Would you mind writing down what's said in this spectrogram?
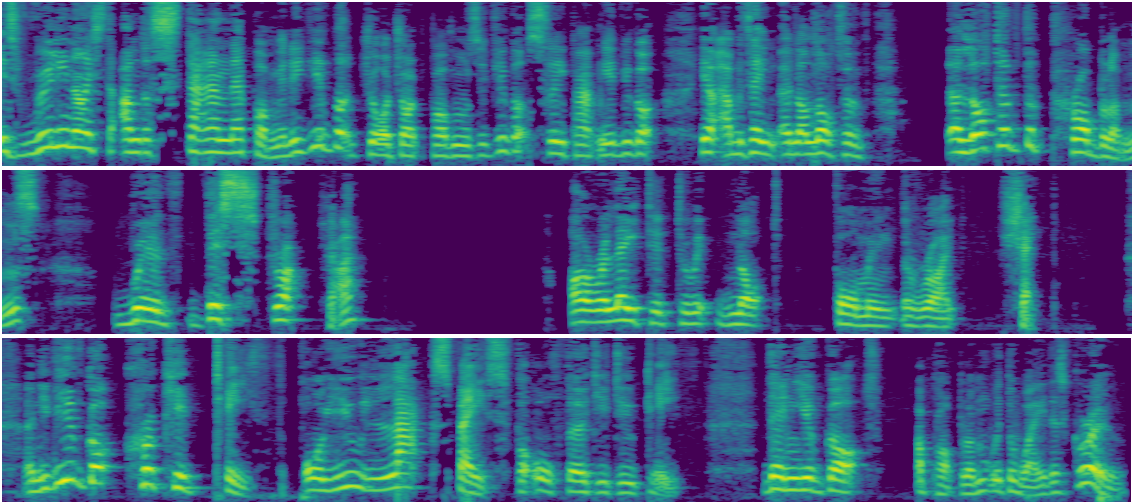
it's really nice to understand their problem. You know, if you've got jaw joint problems, if you've got sleep apnea, if you've got, you know, I would say a lot of, a lot of the problems with this structure are related to it not forming the right shape. And if you've got crooked teeth or you lack space for all 32 teeth, then you've got a problem with the way this grew.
